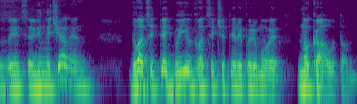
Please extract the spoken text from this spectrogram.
здається, вінничанин, 25 боїв, 24 перемоги нокаутом.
